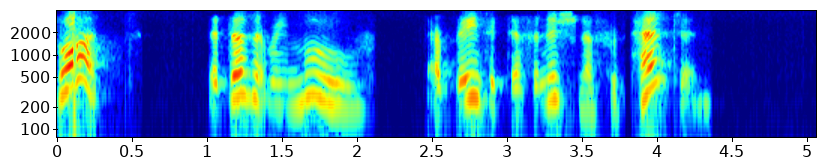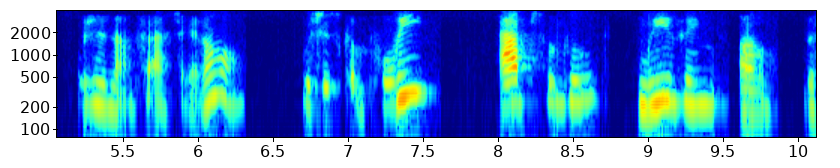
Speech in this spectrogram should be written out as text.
But that doesn't remove our basic definition of repentance, which is not fasting at all, which is complete, absolute leaving of the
